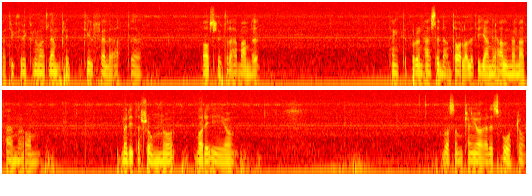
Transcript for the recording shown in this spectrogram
Jag tyckte det kunde vara ett lämpligt tillfälle att uh, avsluta det här bandet. Tänkte på den här sidan tala lite grann i allmänna termer om meditation och vad det är och vad som kan göra det svårt att,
